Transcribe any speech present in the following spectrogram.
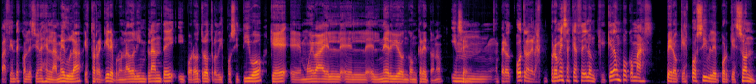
Pacientes con lesiones en la médula, que esto requiere por un lado el implante y por otro otro dispositivo que eh, mueva el, el- el nervio en concreto, ¿no? Y, Sí. mm, Pero otra de las promesas que hace Elon, que queda un poco más pero que es posible porque son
